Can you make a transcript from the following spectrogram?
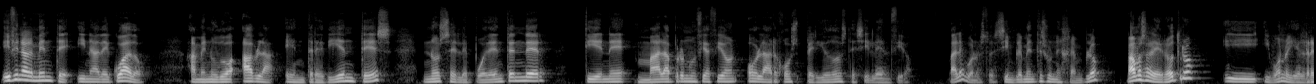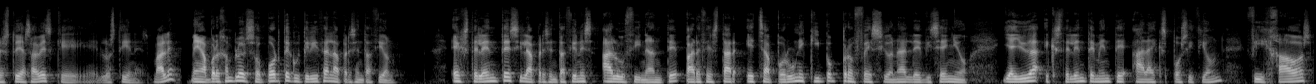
Y finalmente, inadecuado. A menudo habla entre dientes, no se le puede entender, tiene mala pronunciación o largos periodos de silencio. ¿Vale? Bueno, esto simplemente es un ejemplo. Vamos a leer otro y, bueno, y el resto ya sabes que los tienes, ¿vale? Venga, por ejemplo, el soporte que utiliza en la presentación. Excelente si la presentación es alucinante, parece estar hecha por un equipo profesional de diseño y ayuda excelentemente a la exposición. Fijaos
